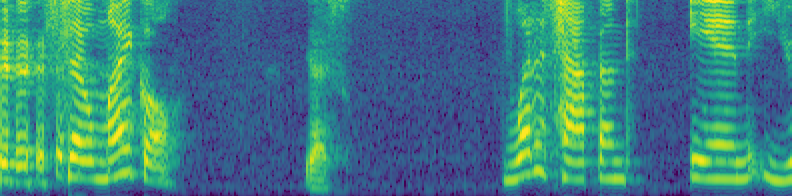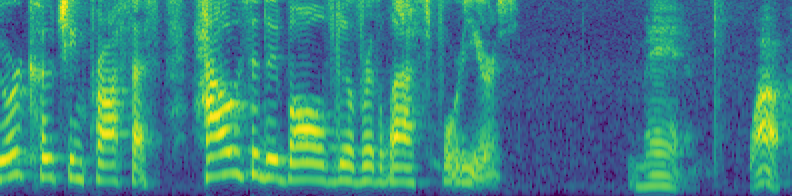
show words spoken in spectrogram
so, Michael, Yes. what has happened in your coaching process? How has it evolved over the last four years? Man, wow.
